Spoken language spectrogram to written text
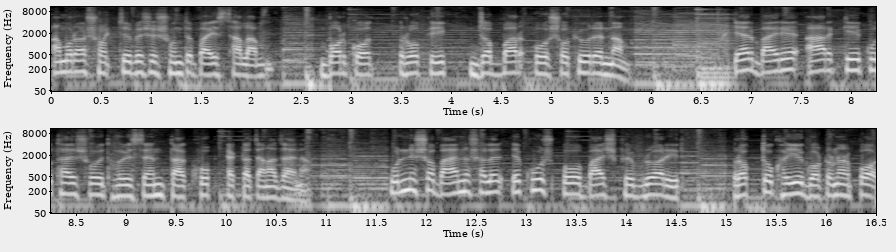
আমরা সবচেয়ে বেশি শুনতে পাই সালাম, বরকত, রফিক, জব্বার ও শফিউরের নাম। এর বাইরে আর কে কোথায় শহীদ হয়েছেন তা খুব একটা জানা যায় না। উনিশশো বায়ান্ন সালের একুশ ও বাইশ ফেব্রুয়ারির রক্তক্ষয়ী ঘটনার পর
